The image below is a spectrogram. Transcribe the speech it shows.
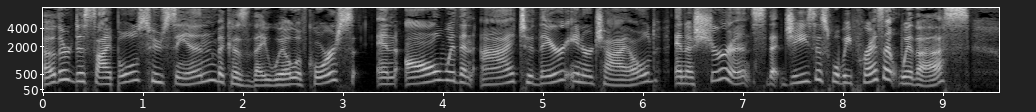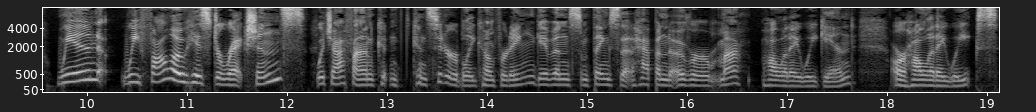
other disciples who sin, because they will, of course, and all with an eye to their inner child, an assurance that Jesus will be present with us when we follow his directions, which I find con- considerably comforting given some things that happened over my holiday weekend or holiday weeks.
